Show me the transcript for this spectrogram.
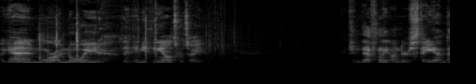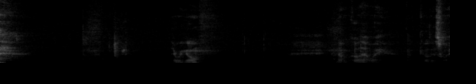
again more annoyed than anything else, which I can definitely understand. There we go. No, go that way. Go this way.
